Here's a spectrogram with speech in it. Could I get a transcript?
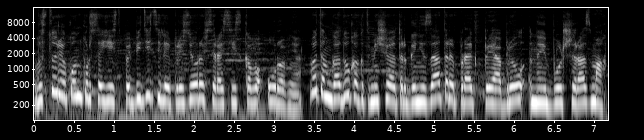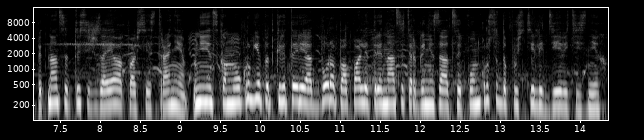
В истории конкурса есть победители и призеры всероссийского уровня. В этом году, как отмечают организаторы, проект приобрел наибольший размах – 15 тысяч заявок по всей стране. В Ненецком округе под критерии отбора попали 13 организаций конкурса, допустили 9 из них.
